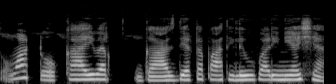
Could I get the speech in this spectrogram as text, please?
তোমার টোকা এবার গাছ দিয়ে একটা পাতি লেবু পাড়ি নিয়ে আসা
